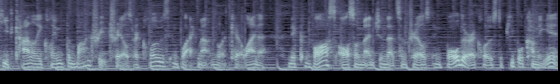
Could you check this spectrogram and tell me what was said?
Keith Connolly claimed the Montreat trails are closed in Black Mountain, North Carolina. Nick Voss also mentioned that some trails in Boulder are closed to people coming in.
